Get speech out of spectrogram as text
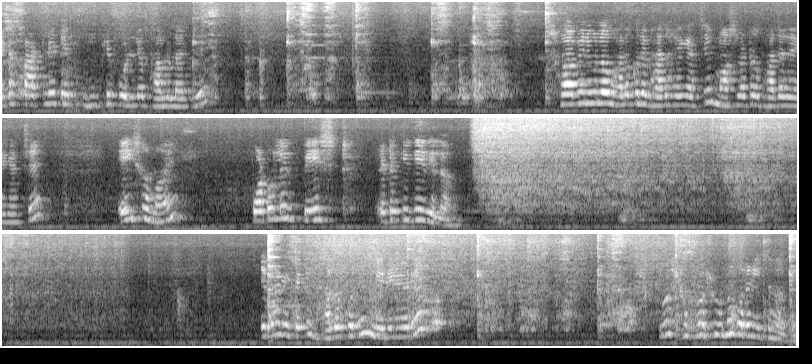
এটা কাটলেটে মুখে পড়লে ভালো লাগবে। সয়াবিনগুলো ভালো করে ভাজা হয়ে গেছে, মশলাটাও ভাজা হয়ে গেছে। এই সময় পটলের পেস্ট এটাকে দিয়ে দিলাম। এবার এটাকে ভালো করে নেড়ে নেড়ে পুরো শুকনো শুকনো করে নিতে হবে।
